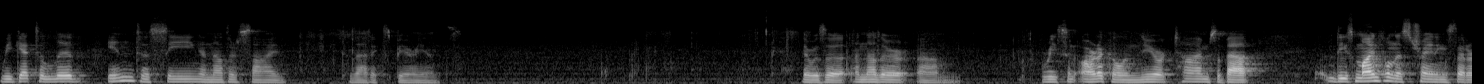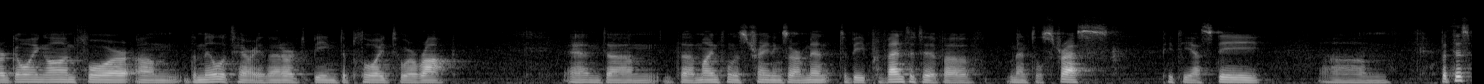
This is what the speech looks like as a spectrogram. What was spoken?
we get to live into seeing another side to that experience. There was a, another um, recent article in the New York Times about these mindfulness trainings that are going on for um, the military that are being deployed to Iraq. And um, the mindfulness trainings are meant to be preventative of mental stress, PTSD, um, but this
